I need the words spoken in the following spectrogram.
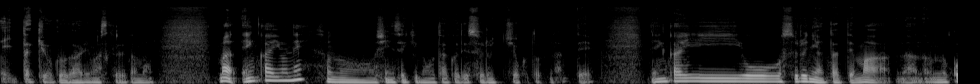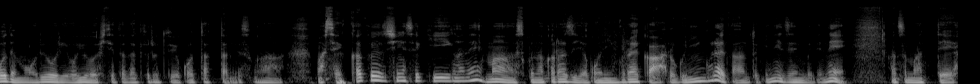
行った記憶がありますけれどもまあ宴会をねその親戚のお宅でするっちゅうことになって宴会をするにあたってまああの向こうでもお料理を用意していただけるということだったんですですが、まあ、せっかく親戚がねまあ少なからずや5人ぐらいか6人ぐらいかあの時に全部でね集まって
